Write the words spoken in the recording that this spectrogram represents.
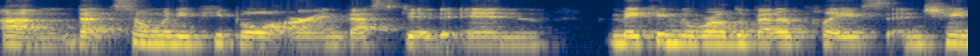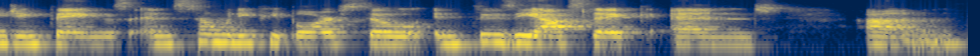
um, that so many people are invested in making the world a better place and changing things. And so many people are so enthusiastic and um,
